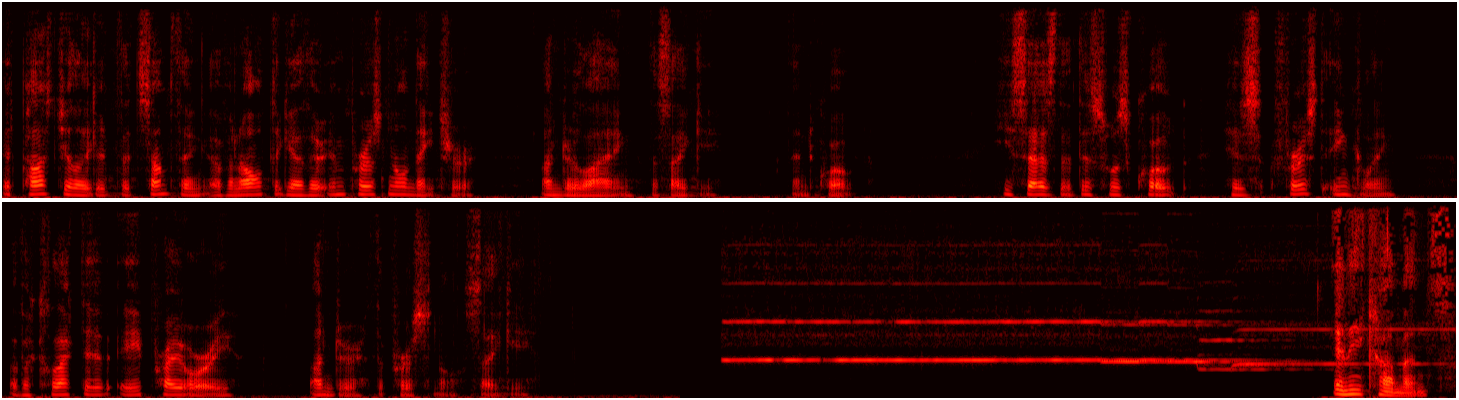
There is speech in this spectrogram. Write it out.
It postulated that something of an altogether impersonal nature underlying the psyche. He says that this was, quote, his first inkling of a collective a priori under the personal psyche. Any comments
